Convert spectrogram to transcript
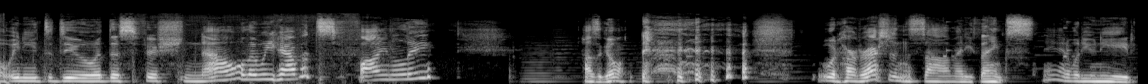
what we need to do with this fish now that we have it, finally. How's it going? Wood hard rations, uh, many thanks. And what do you need?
